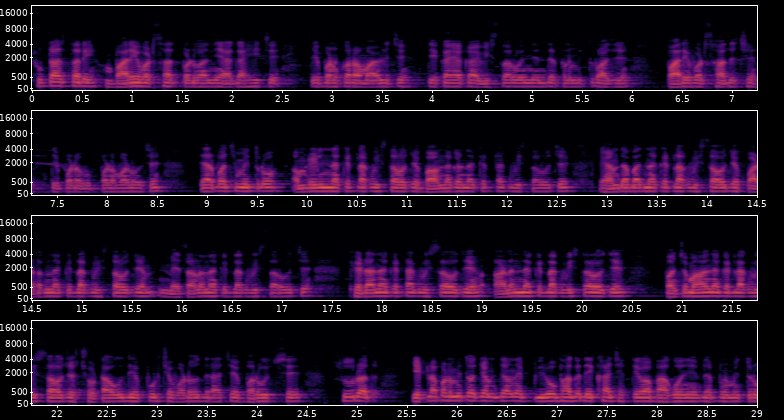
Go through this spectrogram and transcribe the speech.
છૂટા સ્તરે ભારે વરસાદ પડવાની આગાહી છે, તે પણ કરવામાં આવેલ છે. તે કયા કયા વિસ્તારોની અંદર પણ મિત્રો આજે ભારે વરસાદ છે, તે પણ પડવાનો છે. ત્યાર પછી મિત્રો અમરેલીના કેટલાક વિસ્તારો છે, ભાવનગરના કેટલાક વિસ્તારો છે, અહેમદાબાદના કેટલાક વિસ્તારો છે, પાટણના કેટલાક વિસ્તારો છે, મહેસાણાના કેટલાક વિસ્તારો છે, ખેડાના કેટલાક વિસ્તારો છે, આણંદના કેટલાક વિસ્તારો છે પંચમહાલના કેટલાક વિસ્તારો છે છોટાઉદેપુર છે, વડોદરા છે, ભરૂચ છે, સુરત. જેટલા પણ મિત્રો જેમ તમને પીરો ભાગ દેખાય છે, તેવા ભાગોની અંદર પણ મિત્રો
